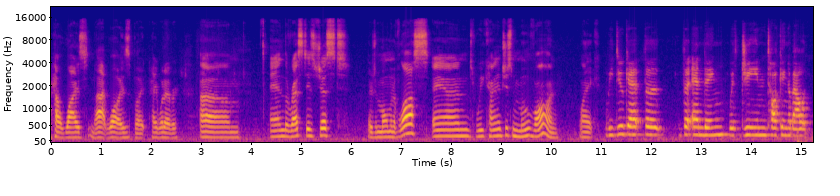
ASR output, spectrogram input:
how wise that was, but hey, whatever. Um, and the rest is just there's a moment of loss, and we kind of just move on. Like we do get the the ending with Jean talking about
